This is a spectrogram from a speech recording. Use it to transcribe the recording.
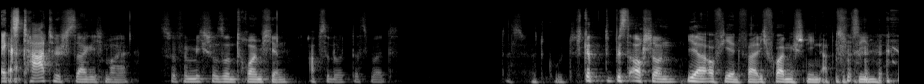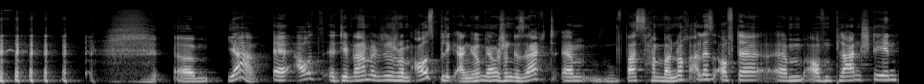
ekstatisch, sage ich mal. Das wird für mich schon so ein Träumchen. Absolut, das wird. Das wird gut. Ich glaube, du bist auch schon. Ja, auf jeden Fall. Ich freue mich schon, ihn abzuziehen. ähm, ja, äh, aus, äh, dem haben wir schon im Ausblick angekommen. Wir haben schon gesagt, ähm, was haben wir noch alles auf, der, ähm, auf dem Plan stehen?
